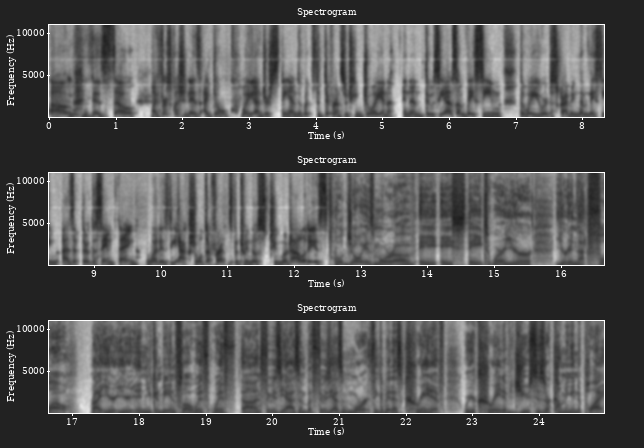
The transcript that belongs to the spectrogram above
Um, so, my first question is I don't quite understand what's the difference between joy and, and enthusiasm. They seem, the way you were describing them, they seem as if they're the same thing. What is the actual difference between those two modalities? Well, joy is more of a, a state where you're you're in that flow right? You're, you're, and you can be in flow with with uh, enthusiasm, but enthusiasm is more. Think of it as creative, where your creative juices are coming into play.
